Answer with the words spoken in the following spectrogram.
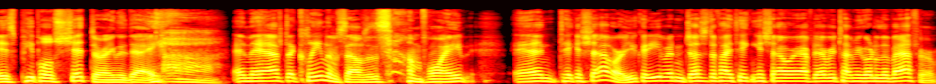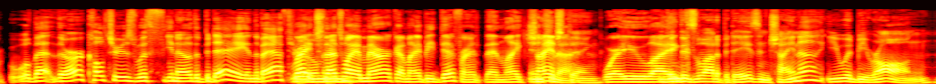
is people shit during the day Ah, and they have to clean themselves at some point and take a shower. You could even justify taking a shower after every time you go to the bathroom. well, that there are cultures with you know the bidet in the bathroom. Right. So that's why America might be different than like China, Interesting. where you I like think there's a lot of bidets in China. You would be wrong.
